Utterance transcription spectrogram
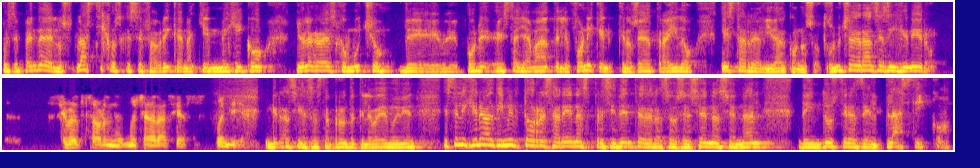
pues depende de los plásticos que se fabrican aquí en México. Yo le agradezco mucho de, por esta llamada telefónica que nos haya traído esta realidad con nosotros. Muchas gracias, ingeniero. Siempre tus órdenes. Muchas gracias. Buen día. Gracias. Hasta pronto. Que le vaya muy bien. Es el ingeniero Aldimir Torres Arenas, presidente de la Asociación Nacional de Industrias del Plástico.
